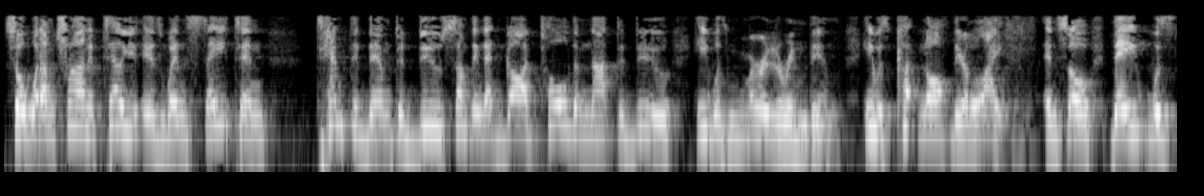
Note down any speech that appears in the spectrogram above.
So what I'm trying to tell you is when Satan tempted them to do something that God told them not to do, he was murdering them. He was cutting off their life. And so they was,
